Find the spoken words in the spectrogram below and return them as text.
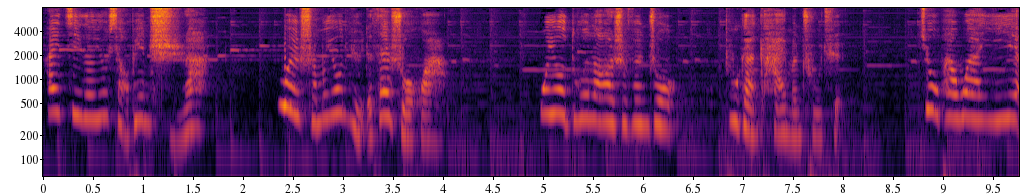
还记得有小便池啊。为什么有女的在说话？我又蹲了二十分钟，不敢开门出去，就怕万一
